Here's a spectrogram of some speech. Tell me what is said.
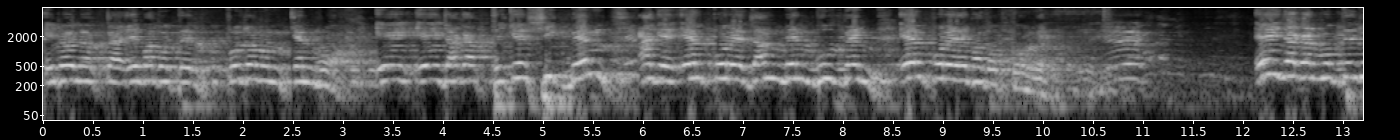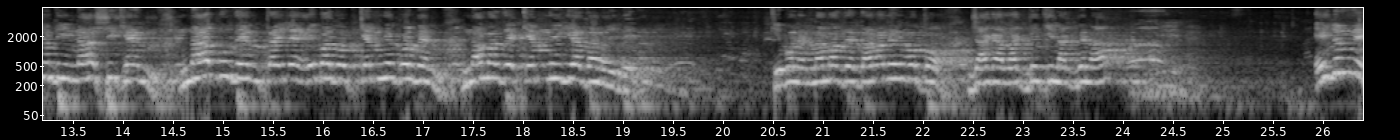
এটা হলো একটা এবাদতের প্রজনন কেন্দ্র। এই এই জায়গা থেকে শিখবেন, আগে এরপরে জানবেন, বুঝবেন, এরপরে এবাদত করবেন। এই জায়গার মধ্যে যদি না শিখেন, না বুঝেন, তাইলে এবাদত কেমনে করবেন? নামাজে কেমনে গিয়া দাঁড়াইবেন? কি বলেন, নামাজে দাঁড়ানোর মতো জায়গা লাগবে কি লাগবে না? এই জন্যে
